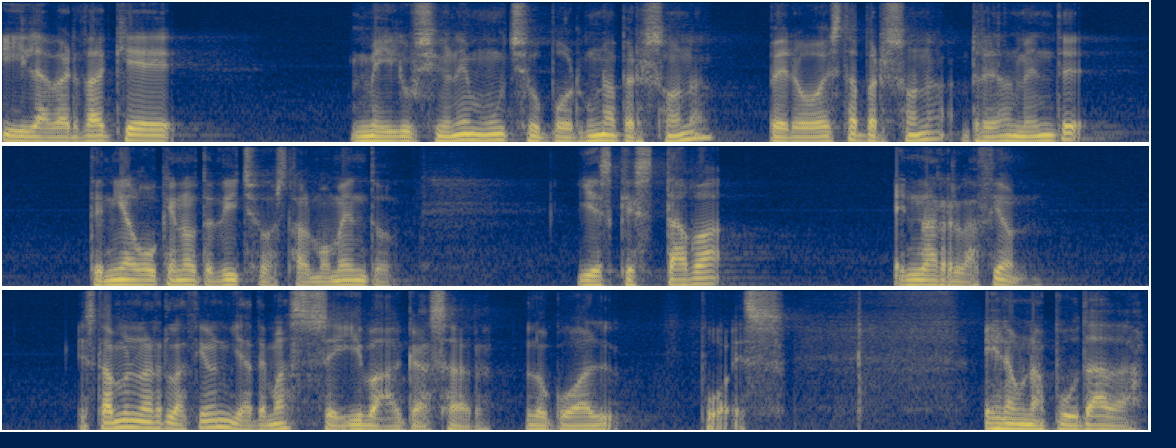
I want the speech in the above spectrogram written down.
Y la verdad que me ilusioné mucho por una persona, pero esta persona realmente tenía algo que no te he dicho hasta el momento. Y es que estaba en una relación. Estaba en una relación y además se iba a casar, lo cual, pues, era una putada.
